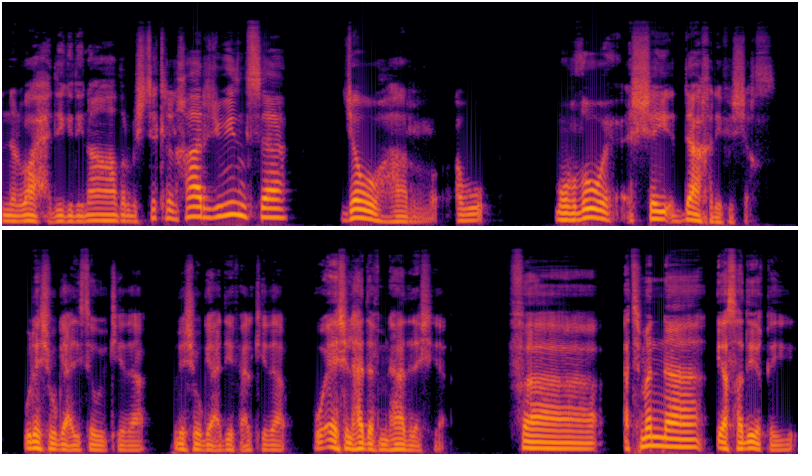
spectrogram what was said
إن الواحد يقعد يناظر بالشكل الخارجي وينسى جوهر أو موضوع الشيء الداخلي في الشخص. وليش هو قاعد يسوي كذا؟ وليش هو قاعد يفعل كذا؟ وإيش الهدف من هذه الأشياء؟ فأتمنى يا صديقي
